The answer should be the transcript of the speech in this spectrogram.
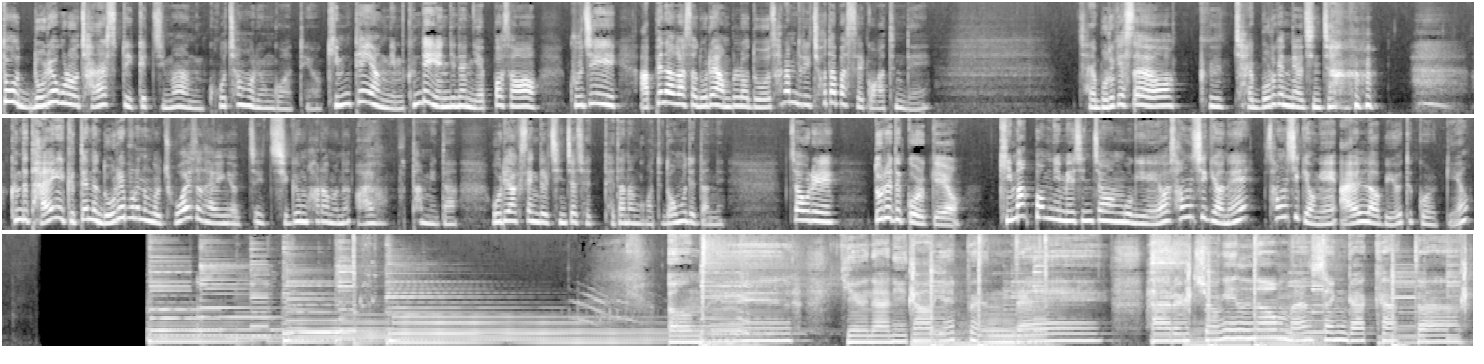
또 노력으로 잘할 수도 있겠지만 그거 참 어려운 것 같아요. 김태양님, 근데 옌디는 예뻐서 굳이 앞에 나가서 노래 안 불러도 사람들이 쳐다봤을 것 같은데. 잘 모르겠어요. 그, 잘 모르겠네요, 진짜. 근데 다행히 그때는 노래 부르는 걸 좋아해서 다행이었지. 지금 하라면은, 아유, 못합니다. 우리 학생들 진짜 제, 대단한 것 같아. 너무 대단해. 자, 우리 노래 듣고 올게요. 김학범님의 신청곡이에요. 성시경의, 성시경의 I love you 듣고 올게요. 오늘 유난히 더 예쁜데 하루 종일 너만 생각하다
